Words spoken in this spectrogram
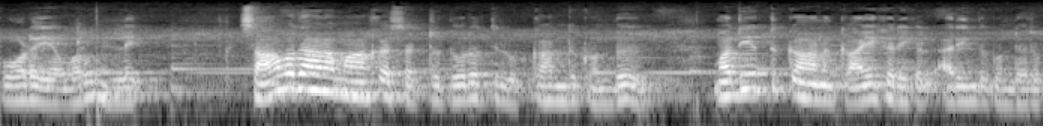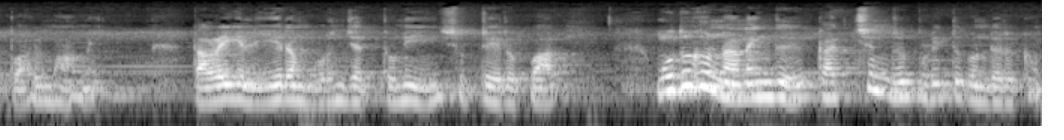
போட எவரும் இல்லை. சாவதானமாக சற்று தூரத்தில் உட்கார்ந்து கொண்டு மதியத்துக்கான காய்கறிகள் அறிந்து கொண்டிருப்பாள் மாமி. தலையில் ஈரம் உறிஞ்ச துணி சுற்றியிருப்பாள். முதுகு நனைந்து கச்சென்று பிடித்து கொண்டிருக்கும்.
